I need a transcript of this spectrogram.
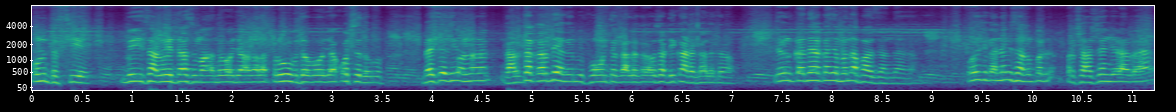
ਉਹਨੂੰ ਦੱਸੀਏ ਵੀ ਸਾਨੂੰ ਇਦਾਂ ਸਮਾਨ ਦਿਓ ਜਾਂ ਉਹਨਾਂ ਦਾ ਪ੍ਰੂਫ ਦਿਵੋ ਜਾਂ ਕੁਛ ਦਿਵੋ। ਵੈਸੇ ਅਸੀਂ ਉਹਨਾਂ ਨਾਲ ਗੱਲ ਤਾਂ ਕਰਦੇ ਹੈਗੇ ਵੀ ਫੋਨ ਤੇ ਗੱਲ ਕਰਾਓ ਸਾਡੀ ਘਰ ਗੱਲ ਕਰਾਓ। ਲੇਕਿਨ ਕਦੇ ਨਾ ਕਦੇ ਬੰਦਾ ਫਸ ਜਾਂਦਾ ਹੈਗਾ। ਉਹ ਜੀ। ਕਹਿੰਦੇ ਵੀ ਸਾਨੂੰ ਪਰ- ਪ੍ਰਸ਼ਾਸਨ ਜਿਹੜਾ ਵਾ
